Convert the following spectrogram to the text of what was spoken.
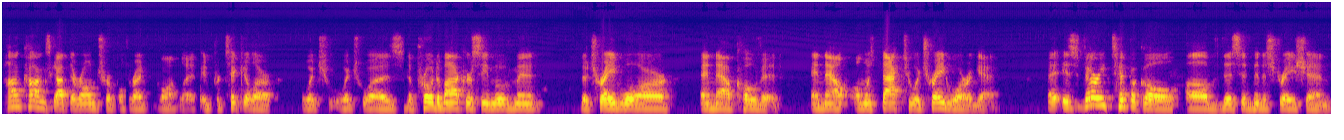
Hong Kong's got their own triple threat gauntlet, in particular, which which was the pro democracy movement, the trade war, and now COVID. and now almost back to a trade war again. Uh, it's very typical of this administration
